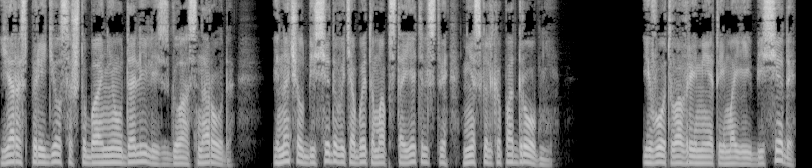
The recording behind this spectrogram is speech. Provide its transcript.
я распорядился, чтобы они удалились с глаз народа, и начал беседовать об этом обстоятельстве несколько подробнее. И вот во время этой моей беседы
